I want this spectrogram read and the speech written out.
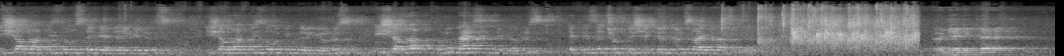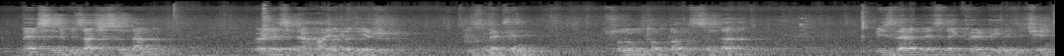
İnşallah biz de o seviyelere geliriz. İnşallah biz de o günleri görürüz. İnşallah bunu Mersin'de görürüz. Hepinize çok teşekkür ediyorum, saygılar sunuyorum. Öncelikle Mersin'imiz açısından öylesine hayırlı bir hizmetin sunum toplantısında bizlere destek verdiğiniz için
